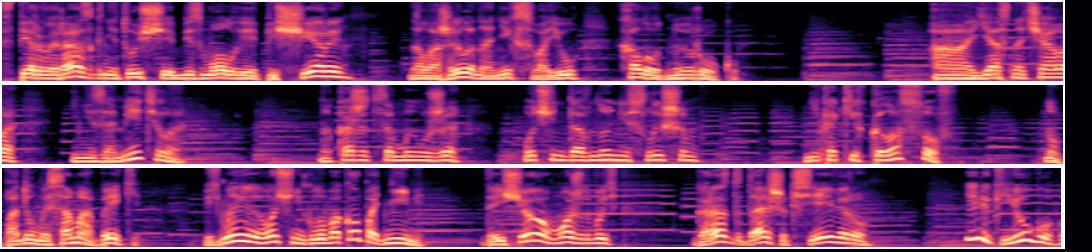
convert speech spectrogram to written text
в первый раз гнетущее безмолвие пещеры наложило на них свою холодную руку. А я сначала и не заметила, но, кажется, мы уже очень давно не слышим никаких голосов. Ну, подумай сама, Бекки, ведь мы очень глубоко под ними. Да еще, может быть, гораздо дальше к северу, или к югу,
